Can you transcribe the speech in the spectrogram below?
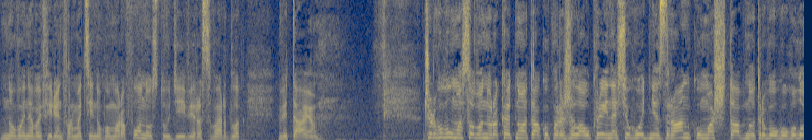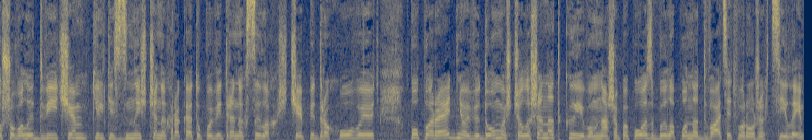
Новини в ефірі інформаційного марафону у студії Віра Свердлик. Вітаю. Чергову масовану ракетну атаку пережила Україна сьогодні зранку. Масштабну тривогу оголошували двічі. Кількість знищених ракет у повітряних силах ще підраховують. Попередньо відомо, що лише над Києвом наша ППО збила понад 20 ворожих цілей.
